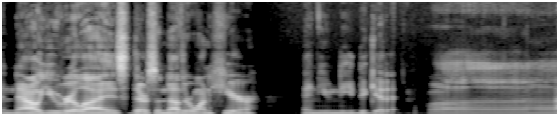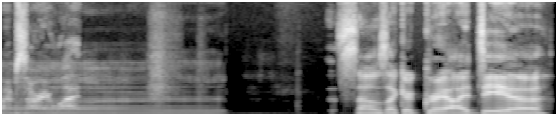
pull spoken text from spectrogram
And now you realize there's another one here and you need to get it. What? I'm sorry, what? That sounds like a great idea.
